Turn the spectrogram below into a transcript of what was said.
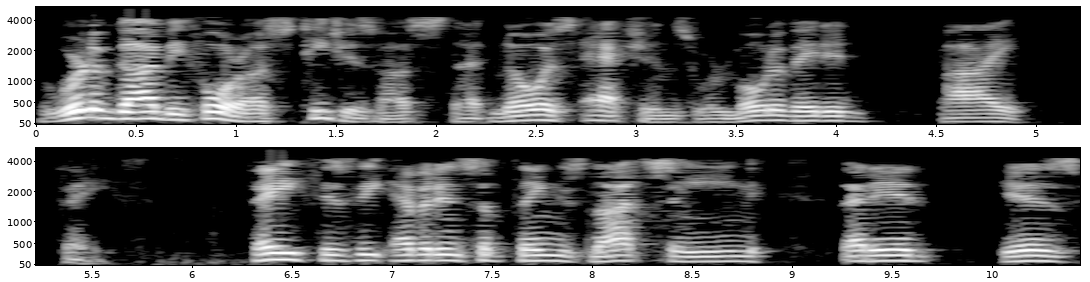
The Word of God before us teaches us that Noah's actions were motivated by faith. Faith is the evidence of things not seen, that it is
